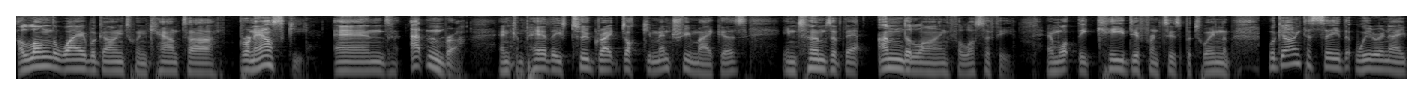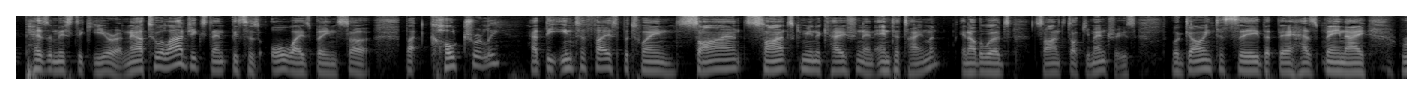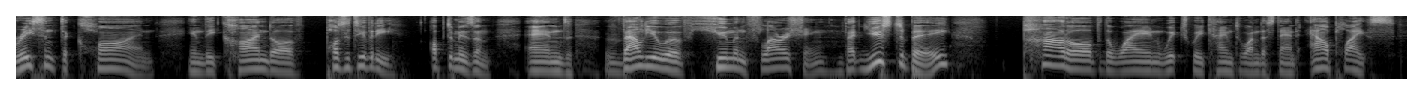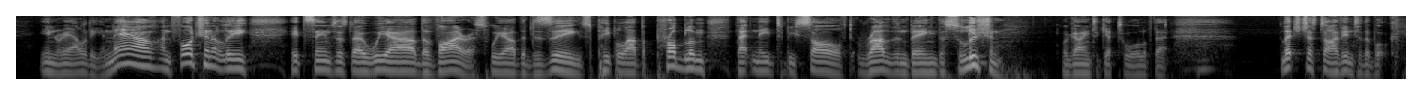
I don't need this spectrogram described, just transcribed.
Along the way, we're going to encounter Bronowski and Attenborough and compare these two great documentary makers in terms of their underlying philosophy and what the key difference is between them. We're going to see that we're in a pessimistic era. Now, to a large extent, this has always been so, but culturally, at the interface between science, science communication, and entertainment, in other words, science documentaries, we're going to see that there has been a recent decline in the kind of positivity optimism and value of human flourishing that used to be part of the way in which we came to understand our place in reality. And now, unfortunately, it seems as though we are the virus, we are the disease, people are the problem that need to be solved rather than being the solution. We're going to get to all of that. Let's just dive into the book.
